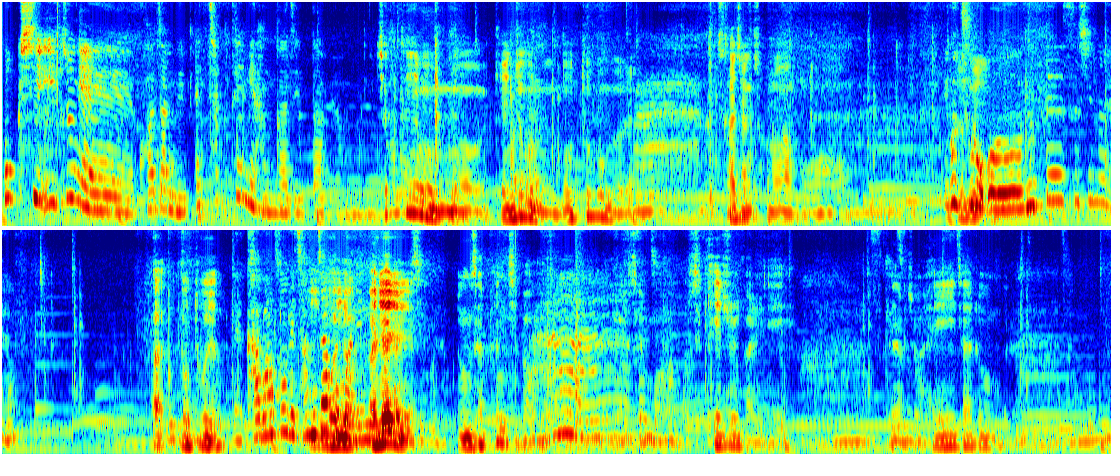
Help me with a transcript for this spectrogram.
혹시 이 중에 과장님 애착템이 한 가지 있다면? 책템은 뭐 개인적으로는 노트북을 아, 그쵸. 가장 선호하고 이거 주로 어느 때 쓰시나요? 아 노트북이요? 네, 가방 속에 잠자고만 이거 있는 아니, 거 아니, 아니. 아니시고요? 영상 편집하고 아, 아, 그래서 뭐 편집하고. 스케줄 관리 아, 그래가지고 스케줄. 회의 자료를 아, 장모님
